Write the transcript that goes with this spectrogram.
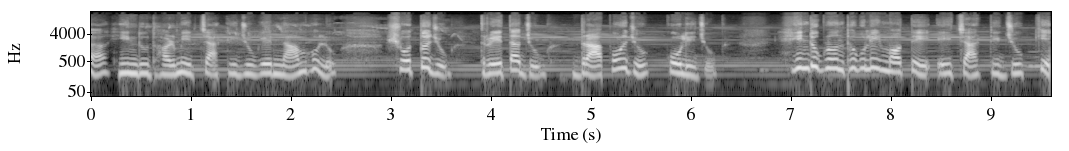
বন্ধুরা, হিন্দু ধর্মের চারটি যুগের নাম হল সত্যযুগ ত্রেতা যুগ, দ্রাপর যুগ কলিযুগ হিন্দু গ্রন্থগুলির মতে এই চারটি যুগকে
